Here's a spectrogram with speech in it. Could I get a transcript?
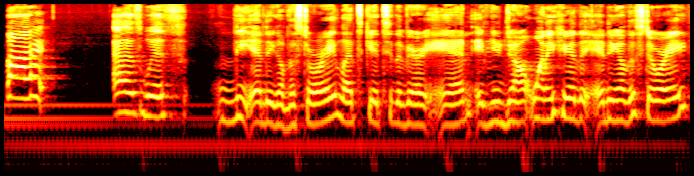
but as with the ending of the story let's get to the very end. If you don't want to hear the ending of the story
